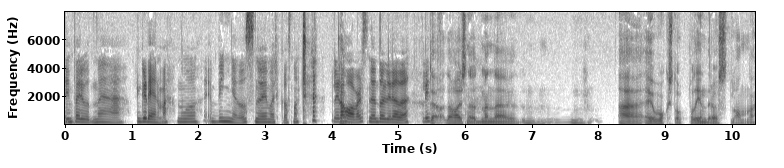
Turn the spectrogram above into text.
Den perioden er Jeg gleder meg. Nå begynner det å snø i marka snart. Eller det Ja. har vel snødd allerede. Litt. Det, det har snødd, men eh, jeg er jo vokst opp på det indre Østlandet,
